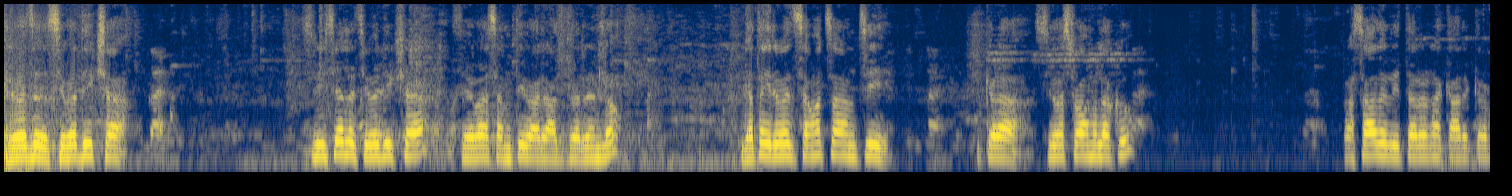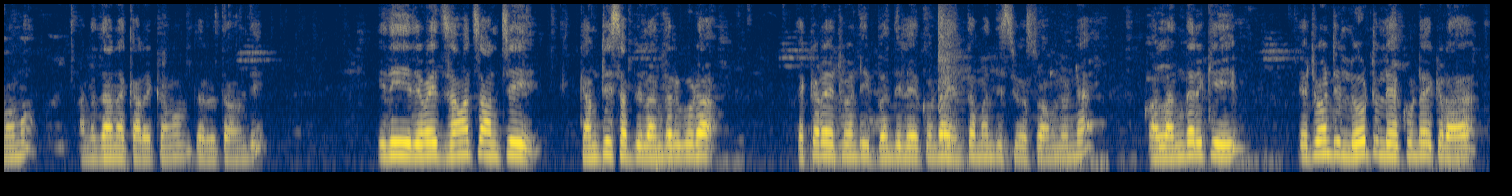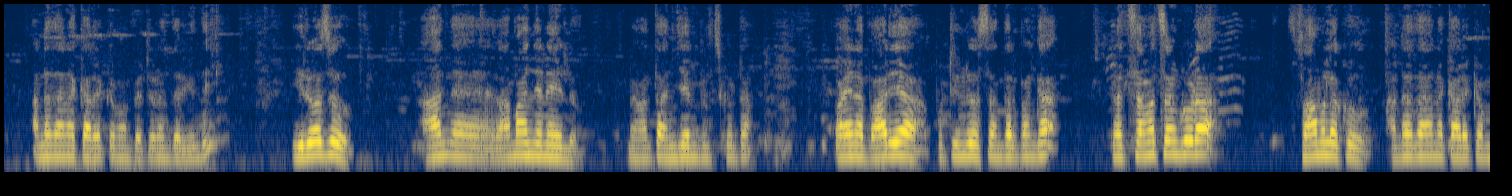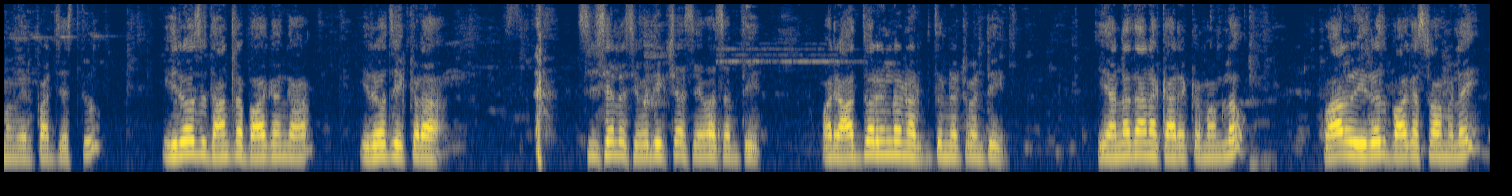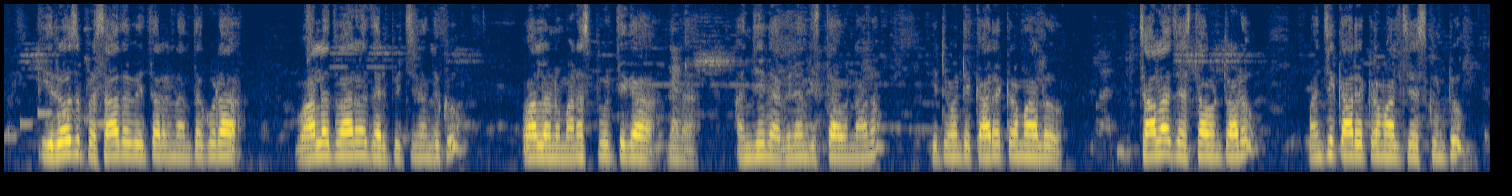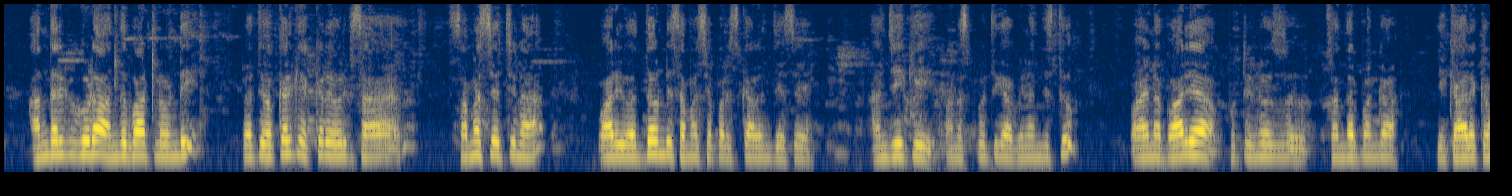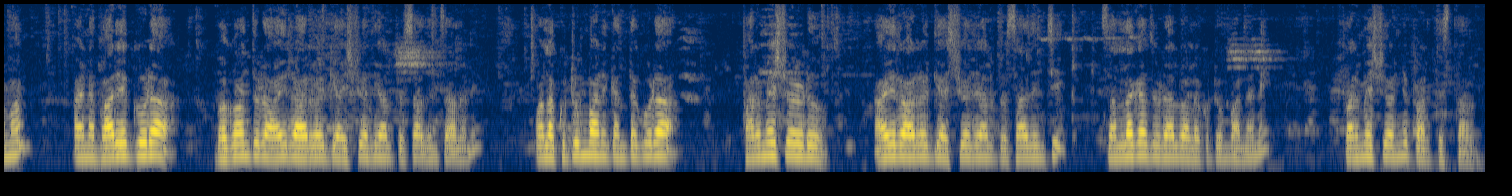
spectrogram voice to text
ఈరోజు శివదీక్ష. శ్రీశైల శివదీక్ష సేవా సమితి వారి ఆధ్వర్యంలో గత ఇరవై సంవత్సరాల నుంచి ఇక్కడ శివస్వాములకు ప్రసాద వితరణ కార్యక్రమము అన్నదాన కార్యక్రమం జరుగుతూ ఉంది. ఇది ఇరవై ఐదు సంవత్సరాల నుంచి కమిటీ సభ్యులందరూ కూడా ఎక్కడ ఎటువంటి ఇబ్బంది లేకుండా ఎంతమంది శివస్వాములు ఉన్నా వాళ్ళందరికీ ఎటువంటి లోటు లేకుండా ఇక్కడ అన్నదాన కార్యక్రమం పెట్టడం జరిగింది. ఈరోజు ఆంజ రామాంజనేయులు మేమంతా అంజయ్యని పిలుచుకుంటాం. ఆయన భార్య పుట్టినరోజు సందర్భంగా ప్రతి సంవత్సరం కూడా స్వాములకు అన్నదాన కార్యక్రమం ఏర్పాటు చేస్తూ ఈరోజు దాంట్లో భాగంగా ఈరోజు ఇక్కడ శ్రీశైల శివదీక్ష సేవా సమితి వారి ఆధ్వర్యంలో నడుపుతున్నటువంటి ఈ అన్నదాన కార్యక్రమంలో వారు ఈరోజు భాగస్వాములై ఈరోజు ప్రసాద వితరణ అంతా కూడా వాళ్ళ ద్వారా జరిపించినందుకు వాళ్ళను మనస్ఫూర్తిగా నేను అంజీని అభినందిస్తూ ఉన్నాను. ఇటువంటి కార్యక్రమాలు చాలా చేస్తూ ఉంటాడు. మంచి కార్యక్రమాలు చేసుకుంటూ అందరికీ కూడా అందుబాటులో ఉండి ప్రతి ఒక్కరికి ఎక్కడ ఎవరికి సమస్య వచ్చినా వారి వద్ద ఉండి సమస్య పరిష్కారం చేసే అంజీకి మనస్ఫూర్తిగా అభినందిస్తూ ఆయన భార్య పుట్టినరోజు సందర్భంగా ఈ కార్యక్రమం. ఆయన భార్యకు కూడా భగవంతుడు ఆయుర ఆరోగ్య ఐశ్వర్యాలు ప్రసాదించాలని వాళ్ళ కుటుంబానికి అంతా కూడా పరమేశ్వరుడు ఆయుర ఆరోగ్య ఐశ్వర్యాలు ప్రసాదించి చల్లగా చూడాలి వాళ్ళ కుటుంబాన్ని పరమేశ్వరుని ప్రార్థిస్తాను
